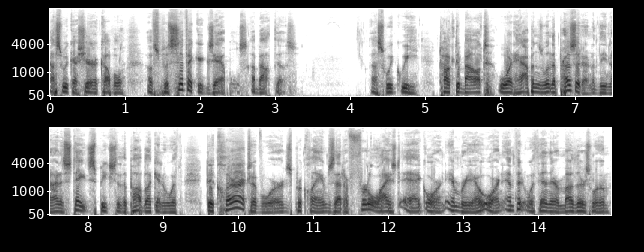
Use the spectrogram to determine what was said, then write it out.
Last week I shared a couple of specific examples about this. Last week we talked about what happens when the President of the United States speaks to the public and with declarative words proclaims that a fertilized egg or an embryo or an infant within their mother's womb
